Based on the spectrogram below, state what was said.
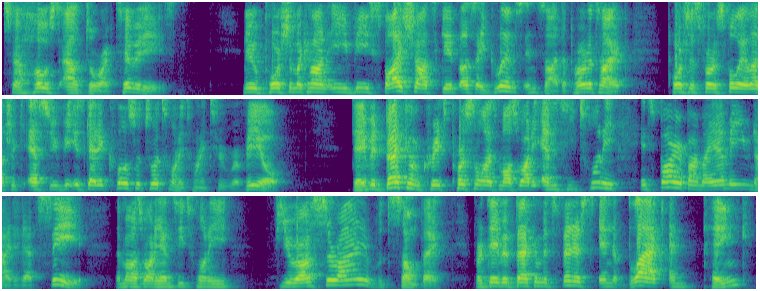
to host outdoor activities. New Porsche Macan EV spy shots give us a glimpse inside the prototype. Porsche's first fully electric SUV is getting closer to a 2022 reveal. David Beckham creates personalized Maserati MC20 inspired by Miami United FC. The Maserati MC20 Furacari with something for David Beckham is finished in black and pink.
